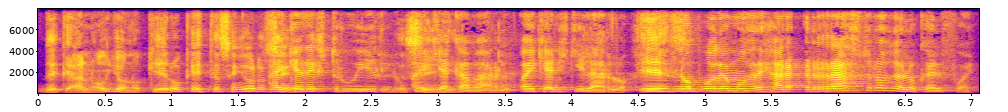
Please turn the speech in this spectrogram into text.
de que, ah, no, yo no quiero que este señor Hay que destruirlo, hay que acabarlo, hay que aniquilarlo. no podemos dejar rastros de lo que él fue.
